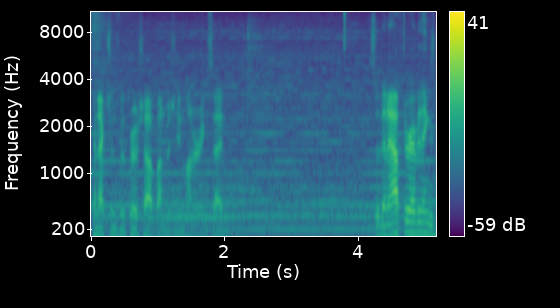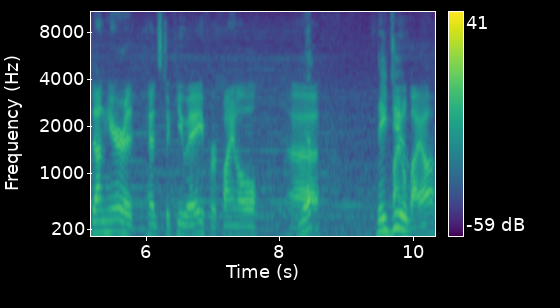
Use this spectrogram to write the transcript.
connections with ProShop on machine monitoring side. So then after everything's done here, it heads to QA for final uh, They final do. buy off.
